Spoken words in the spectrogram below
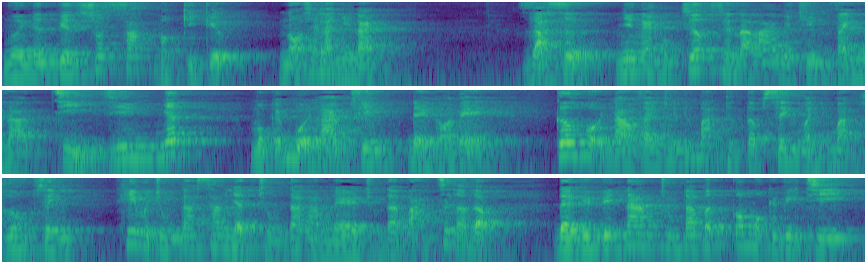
người nhân viên xuất sắc và kỳ cựu. Nó sẽ là như này. Giả sử như ngày hôm trước sen đã live stream dành ra chỉ duy nhất một cái buổi live stream để nói về cơ hội nào dành cho những bạn thực tập sinh và những bạn du học sinh. Khi mà chúng ta sang Nhật, chúng ta làm nghề, chúng ta bán sức lao động để vì Việt Nam chúng ta vẫn có một cái vị trí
